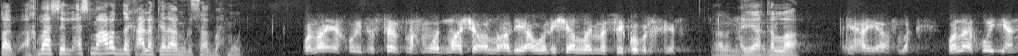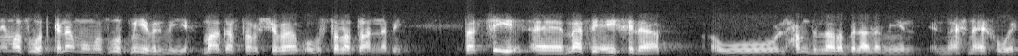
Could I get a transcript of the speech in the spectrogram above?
طيب أخ باسل أسمع ردك على كلام الأستاذ محمود. والله يا أخوي الأستاذ محمود ما شاء الله عليه. أول شيء الله يمسيكم بالخير. حياك. الله. يا حيا الله. والله أخوي يعني مضبوط كلامه مضبوط 100% ما قصر الشباب وبالصلاه على النبي. بس في آه، ما في أي خلاف والحمد لله رب العالمين انه إحنا إخوة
